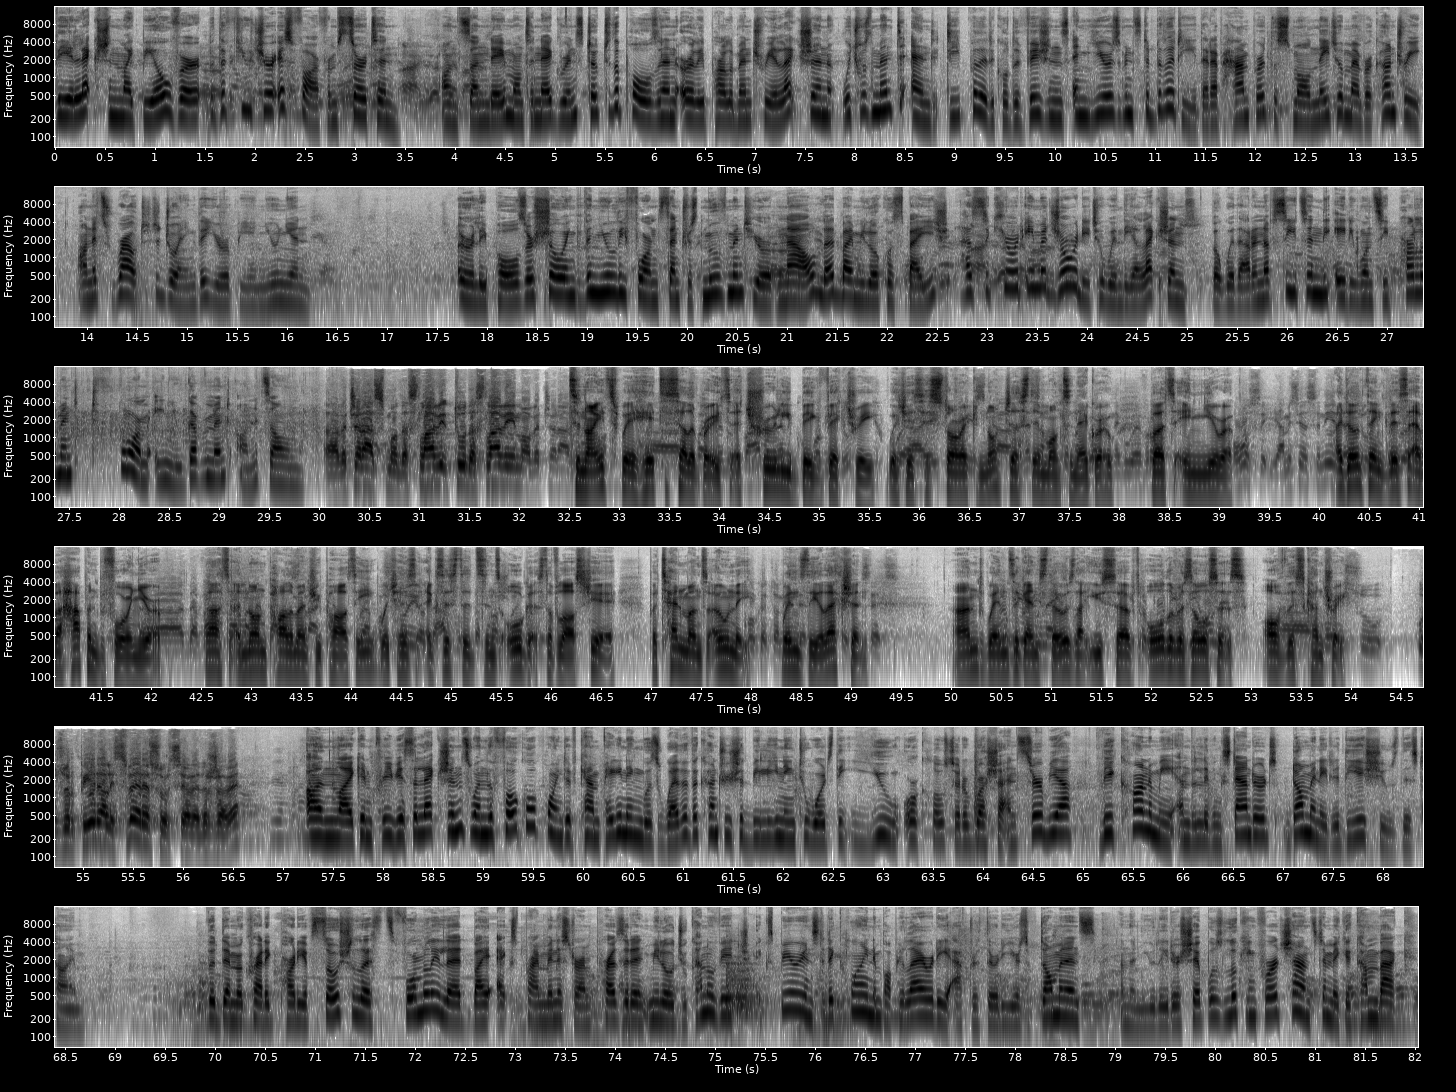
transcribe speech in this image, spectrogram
The election might be over, but the future is far from certain. On Sunday, Montenegrins took to the polls in an early parliamentary election, which was meant to end deep political divisions and years of instability that have hampered the small NATO member country on its route to joining the European Union. Early polls are showing that the newly formed centrist movement Europe Now, led by Milojko Spajic, has secured a majority to win the elections, but without enough seats in the 81-seat parliament to form a new government on its own. Tonight, we're here to celebrate a truly big victory, which is historic not just in Montenegro, but in Europe. I don't think this ever happened before in Europe, that a non parliamentary party, which has existed since August of last year, for 10 months only, wins the election and wins against those that usurped all the resources of this country. Unlike in previous elections, when the focal point of campaigning was whether the country should be leaning towards the EU or closer to Russia and Serbia, the economy and the living standards dominated the issues this time. The Democratic Party of Socialists, formerly led by ex-Prime Minister and President Milo Djukanovic, experienced a decline in popularity after 30 years of dominance, and the new leadership was looking for a chance to make a comeback.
